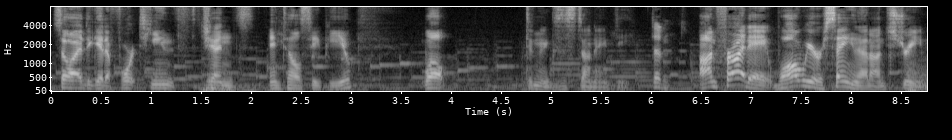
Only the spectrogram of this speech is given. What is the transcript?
So I had to get a 14th gen Intel CPU. Well, didn't exist on AMD. Didn't. On Friday, while we were saying that on stream,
